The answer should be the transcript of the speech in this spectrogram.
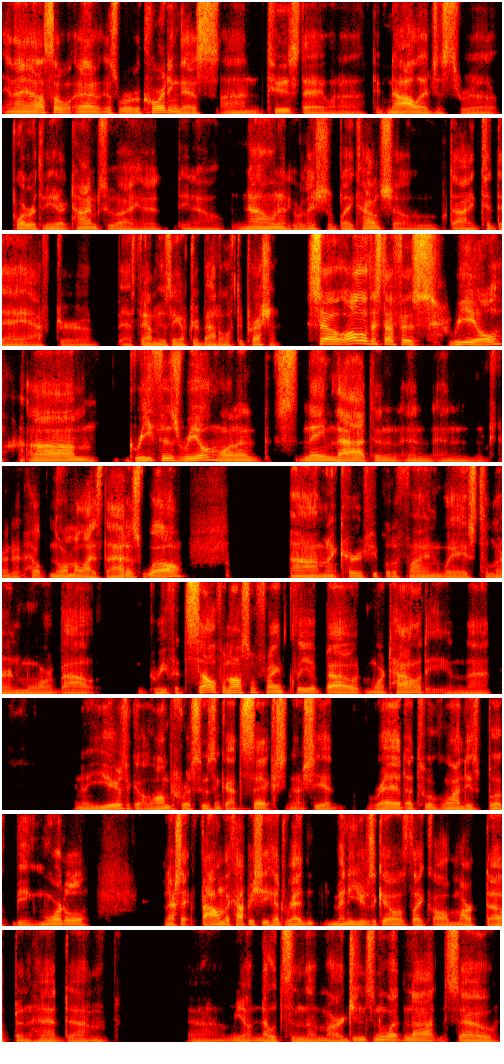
And I also, uh, as we're recording this on Tuesday, I want to acknowledge this reporter at the New York Times who I had, you know, known and a relationship with Blake Hounshell, who died today after a family was after a battle with depression. So all of this stuff is real. Um, grief is real. I want to name that and and and try to help normalize that as well. Um, I encourage people to find ways to learn more about grief itself and also frankly about mortality and that you know years ago long before susan got sick you know she had read atul gawande's book being mortal and actually found the copy she had read many years ago it was like all marked up and had um, um, you know notes in the margins and whatnot so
